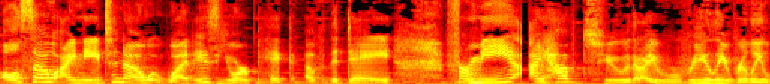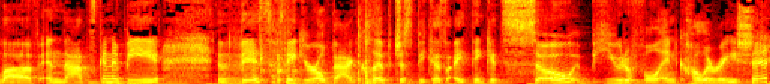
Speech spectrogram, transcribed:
Also, I need to know what is your pick of the day. For me, I have two that I really, really love, and that's gonna be this figural bag clip just because I think it's so beautiful in coloration.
